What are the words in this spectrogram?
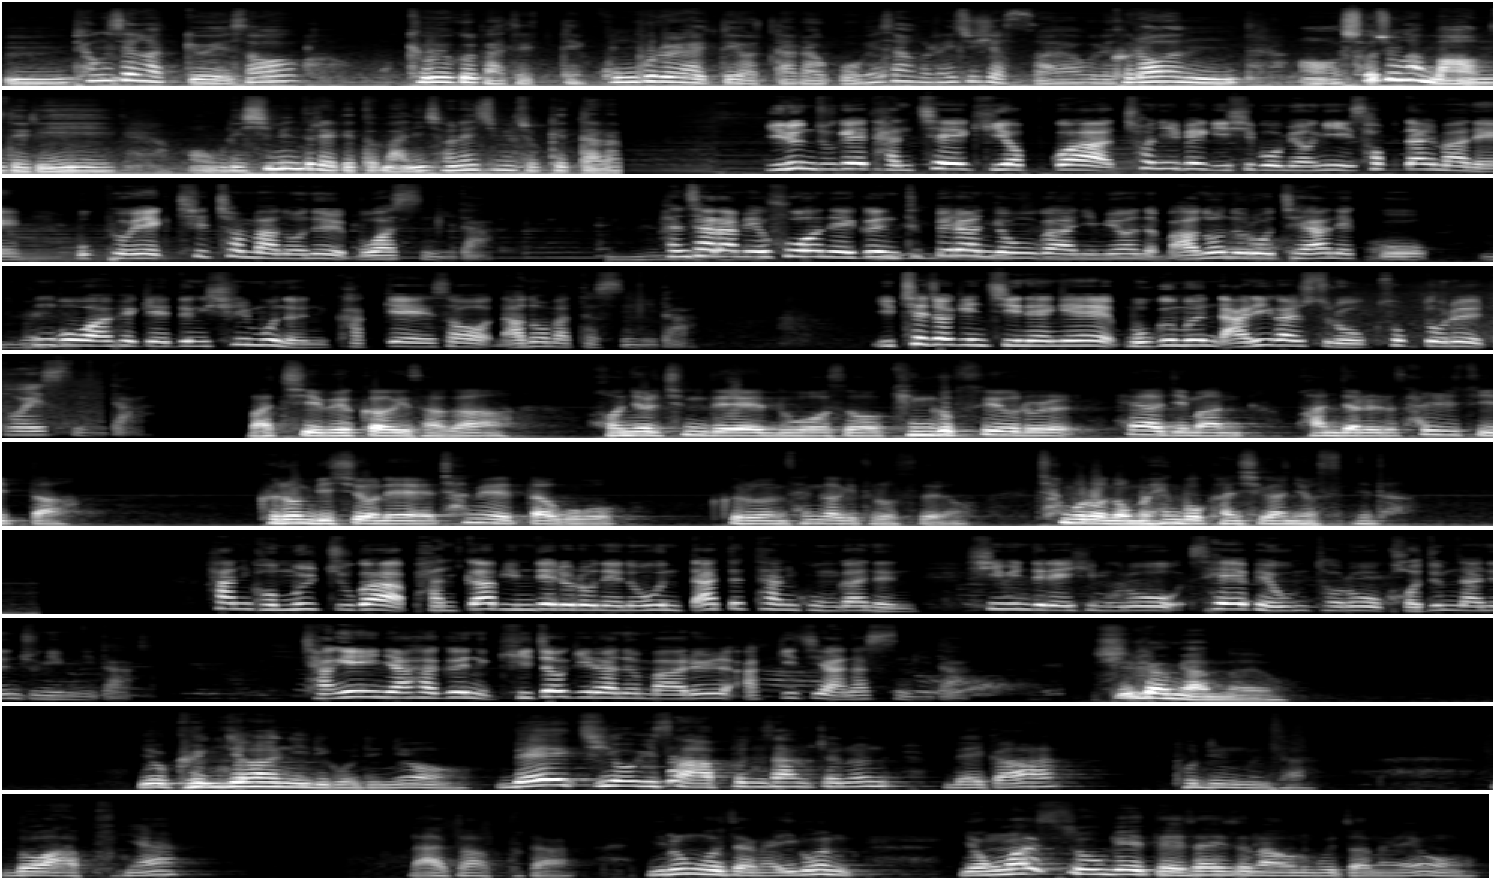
음, 평생학교에서 교육을 받을 때, 공부를 할 때였다라고 회상을 해주셨어요. 그런 어, 소중한 마음들이 어, 우리 시민들에게도 많이 전해지면 좋겠다라고. 72개 단체 기업과 1225명이 석 달 만에 목표액 7천만 원을 모았습니다. 한 사람의 후원액은 특별한 경우가 아니면 만 원으로 제한했고 홍보와 회계 등 실무는 각계에서 나눠 맡았습니다. 입체적인 진행에 모금은 날이 갈수록 속도를 더했습니다. 마치 외과 의사가 헌혈 침대에 누워서 긴급 수혈을 해야지만 환자를 살릴 수 있다. 그런 미션에 참여했다고 그런 생각이 들었어요. 참으로 너무 행복한 시간이었습니다. 한 건물주가 반값 임대료로 내놓은 따뜻한 공간은 시민들의 힘으로 새 배움터로 거듭나는 중입니다. 장애인 야학은 기적이라는 말을 아끼지 않았습니다. 실감이 안 나요. 이거 굉장한 일이거든요. 내 지역에서 아픈 상처는 내가 보듬는다. 너 아프냐? 나도 아프다. 이런 거잖아. 이건 영화 속의 대사에서 나오는 거잖아요.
